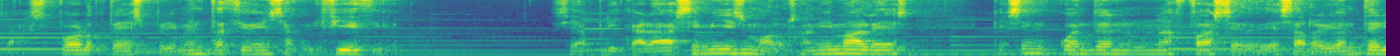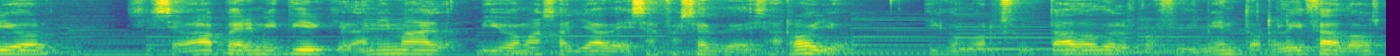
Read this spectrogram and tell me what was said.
transporte, experimentación y sacrificio. Se aplicará asimismo a los animales que se encuentren en una fase de desarrollo anterior si se va a permitir que el animal viva más allá de esa fase de desarrollo y como resultado de los procedimientos realizados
